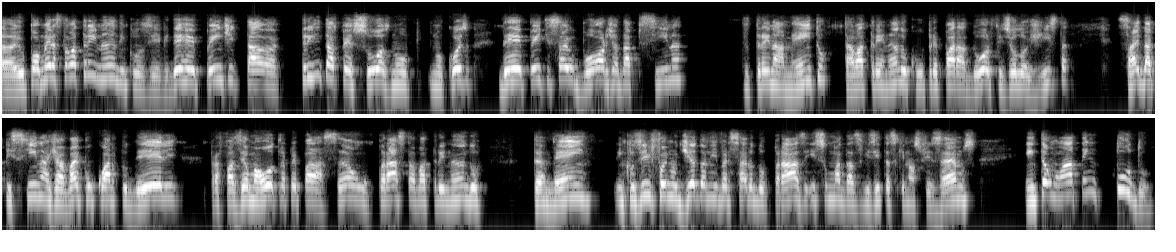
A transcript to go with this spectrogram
Uh, e o Palmeiras estava treinando, inclusive. De repente, tava 30 pessoas no, no coisa. De repente, sai o Borja da piscina do treinamento. Estava treinando com o preparador, fisiologista. Sai da piscina, já vai para o quarto dele para fazer uma outra preparação. O Praz estava treinando também. Inclusive, foi no dia do aniversário do Praz. Isso é uma das visitas que nós fizemos. Então, lá tem tudo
